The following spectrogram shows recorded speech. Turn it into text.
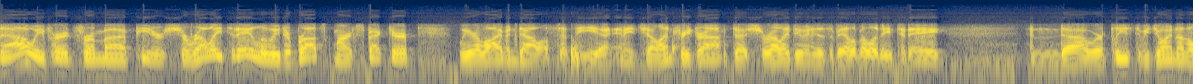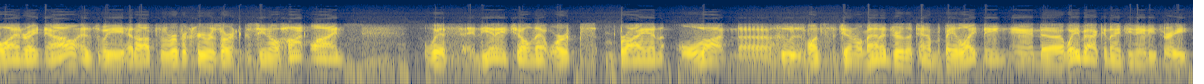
Now. We've heard from uh, Peter Chiarelli today, Louie DeBrusk, Mark Spector. We are live in Dallas at the uh, NHL entry draft. Uh, Chiarelli doing his availability today. And uh, we're pleased to be joined on the line right now as we head off to the River Cree Resort and Casino hotline with the NHL Network's Brian Lawton, uh, who was once the general manager of the Tampa Bay Lightning and uh, way back in 1983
